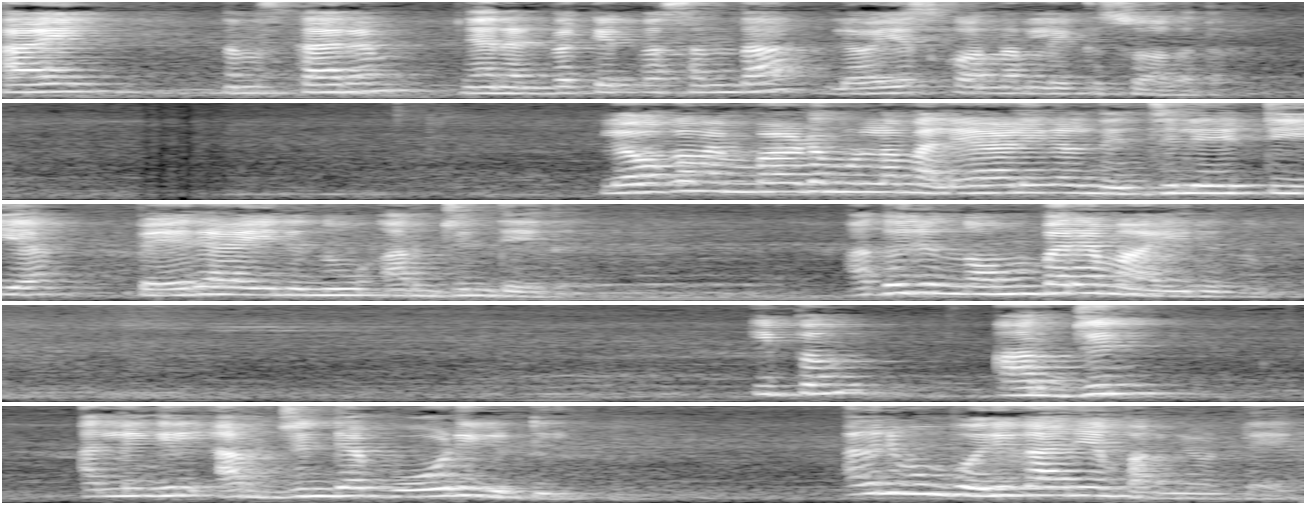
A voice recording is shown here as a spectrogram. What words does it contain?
ഹായ് നമസ്കാരം. ഞാൻ അഡ്വക്കേറ്റ് വസന്ത ലോയേഴ്സ് കോർണറിലേക്ക് സ്വാഗതം. ലോകമെമ്പാടുമുള്ള മലയാളികൾ നെഞ്ചിലേറ്റിയ പേരായിരുന്നു അർജുന്റേത്. അതൊരു നൊമ്പരമായിരുന്നു. ഇപ്പം അർജുൻ അല്ലെങ്കിൽ അർജുന്റെ ബോഡി കിട്ടി. അതിനു മുമ്പ് ഒരു കാര്യം പറഞ്ഞോട്ടെ.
